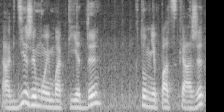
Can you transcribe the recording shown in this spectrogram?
А где же мой мопед? Кто мне подскажет?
